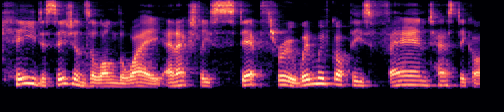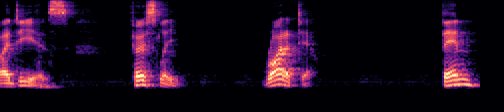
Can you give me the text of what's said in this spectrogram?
key decisions along the way and actually step through when we've got these fantastic ideas. Firstly, write it down. Then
